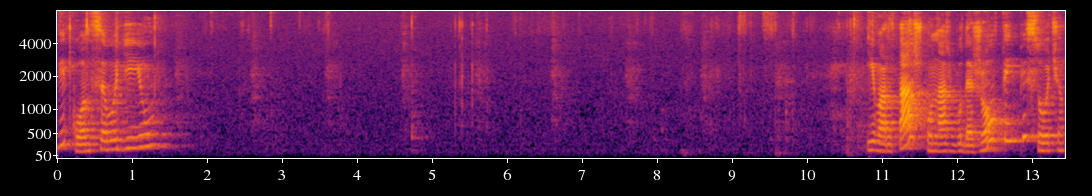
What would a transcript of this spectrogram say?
Віконце водію. І вантаж у нас буде жовтий пісочок.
